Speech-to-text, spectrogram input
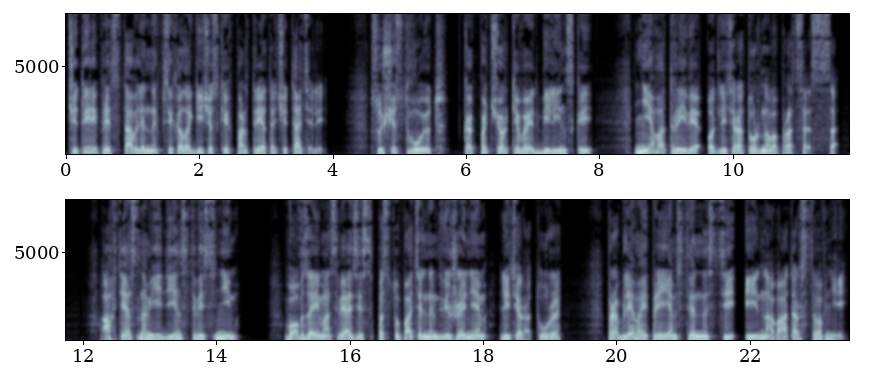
Четыре представленных психологических портрета читателей существуют, как подчеркивает Белинский, не в отрыве от литературного процесса, а в тесном единстве с ним – во взаимосвязи с поступательным движением литературы, проблемой преемственности и новаторства в ней.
